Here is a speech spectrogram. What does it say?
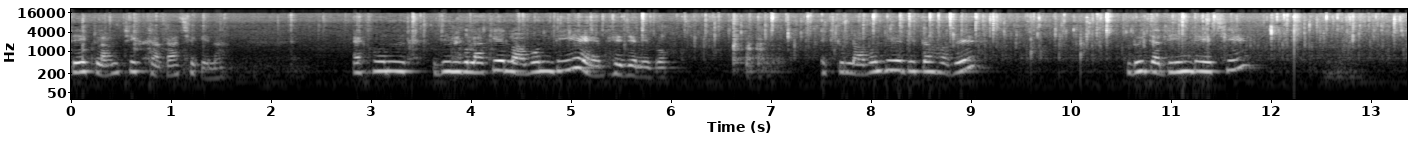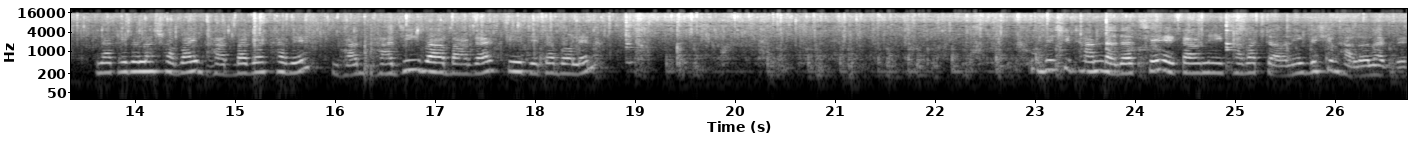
দেখলাম ঠিকঠাক আছে কিনা। এখন ডিমগুলাকে লবণ দিয়ে ভেজে নেব। একটু লবণ দিয়ে দিতে হবে। দুইটা ডিম দিয়েছি। রাত্রেবেলা সবাই ভাত বাগার খাবে। ভাত ভাজি বা বাগার যে যেটা বলেন। খুব বেশি ঠান্ডা যাচ্ছে এই কারণে এই খাবারটা অনেক বেশি ভালো লাগবে।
